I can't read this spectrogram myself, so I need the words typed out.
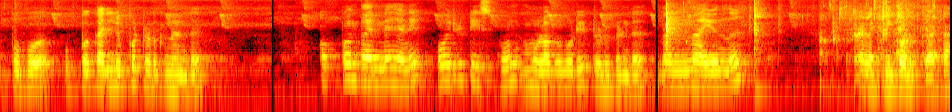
ഉപ്പ് ഉപ്പ് കല്ലുപ്പ് ഇട്ട് കൊടുക്കുന്നുണ്ട്. ഒപ്പം തന്നെ ഞാൻ ഒരു ടീസ്പൂൺ മുളക് പൊടി ഇട്ട് കൊടുക്കുന്നുണ്ട്. നന്നായി ഒന്ന് ഇളക്കി കൊടുക്കുക കേട്ടോ.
